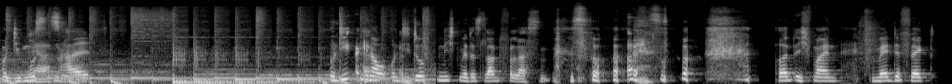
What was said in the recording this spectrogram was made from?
Und die mussten ja, halt und die, genau, und die durften nicht mehr das Land verlassen. so, also. Und ich meine, im Endeffekt,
